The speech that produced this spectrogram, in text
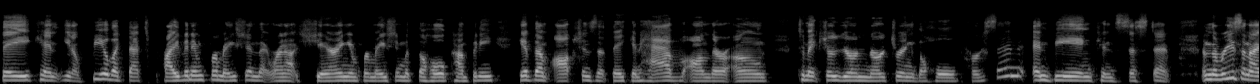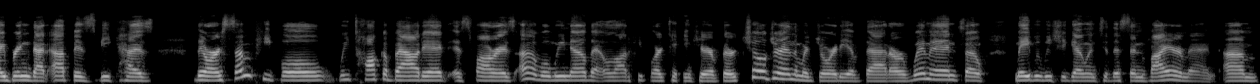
they can you know feel like that's private information that we're not sharing information with the whole company give them options that they can have on their own to make sure you're nurturing the whole person and being consistent. And the reason i bring that up is because there are some people we talk about it as far as oh well we know that a lot of people are taking care of their children the majority of that are women so maybe we should go into this environment. Um,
